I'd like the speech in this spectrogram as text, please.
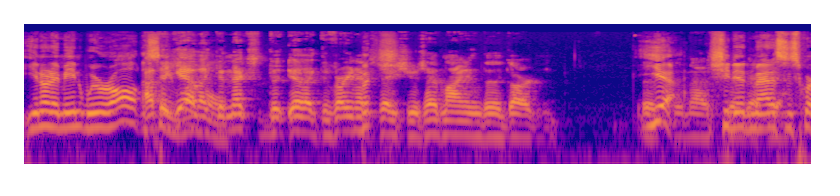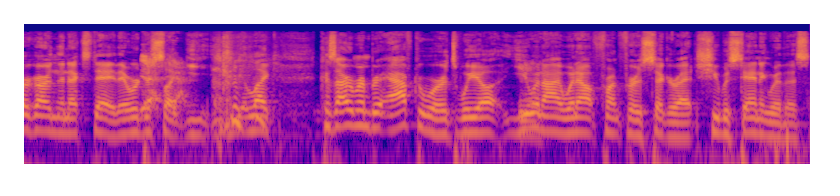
You know what I mean? We were all at the I same think yeah, level. like the next, the, yeah, like the very next But day, she was headlining the Garden. Yeah, the Madison she did Garden, Madison. Square Garden the next day. They were just like, yeah. y- y- like, because I remember afterwards, we, uh, you and I went out front for a cigarette. She was standing with us,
